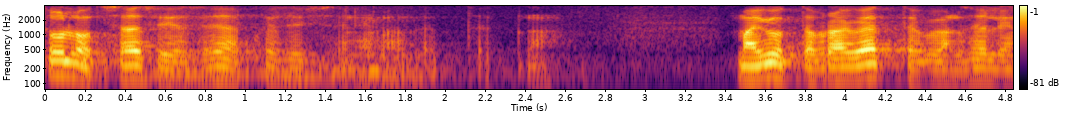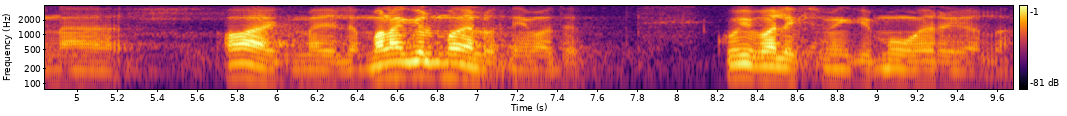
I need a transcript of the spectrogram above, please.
tulnud see asi ja see jääb ka sisse niimoodi, et, et noh, ma ei kujuta praegu ette, kui on selline aeg meil. Ja ma olen küll mõelnud niimoodi, et kui valiks mingi muu eriala,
